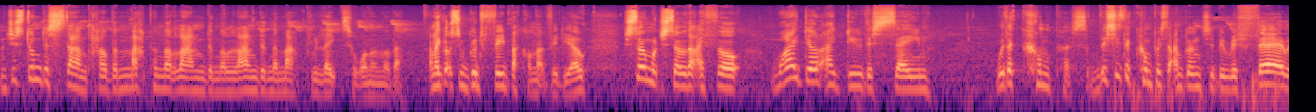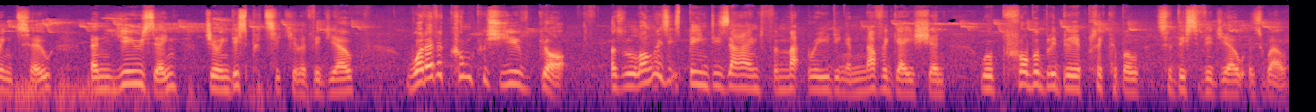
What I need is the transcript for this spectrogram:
and just understand how the map and the land and the land and the map relate to one another. And I got some good feedback on that video, so much so that I thought, why don't I do the same with a compass? And this is the compass that I'm going to be referring to and using during this particular video. Whatever compass you've got, as long as it's been designed for map reading and navigation, will probably be applicable to this video as well.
